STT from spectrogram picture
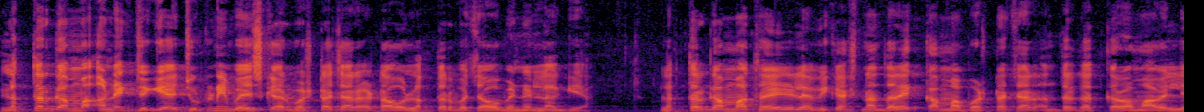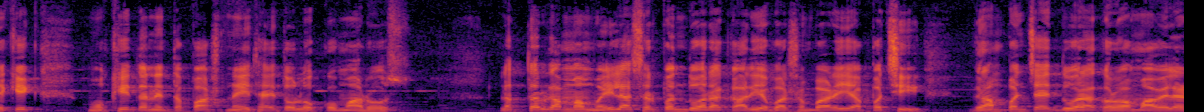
લખતર ગામમાં અનેક જગ્યાએ ચૂંટણી બહિષ્કાર ભ્રષ્ટાચાર હટાવો, લખતર બચાવો બેનર લાગ્યા. લખતર ગામમાં થઈ રહેલા વિકાસના દરેક કામમાં ભ્રષ્ટાચાર અંતર્ગત કરવામાં આવે. લેખિત મૌખિત અને તપાસ નહીં થાય તો લોકોમાં રોષ. લખતર ગામમાં મહિલા સરપંચ દ્વારા કાર્યભાર સંભાળ્યા પછી ગ્રામ પંચાયત દ્વારા કરવામાં આવેલા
